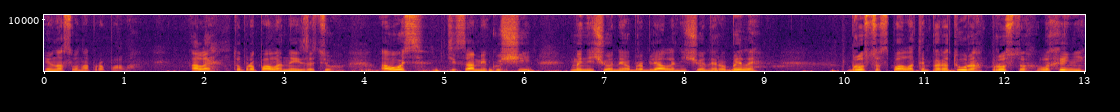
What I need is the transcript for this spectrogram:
І в нас вона пропала. Але то пропала не із-за цього. А ось ті самі кущі, ми нічого не обробляли, нічого не робили. Просто спала температура, просто лохині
